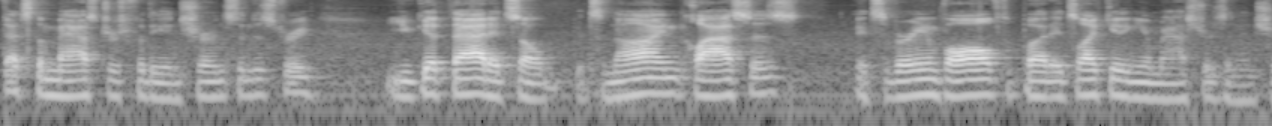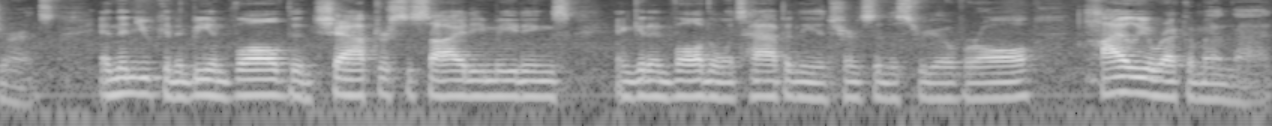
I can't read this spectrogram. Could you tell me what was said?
That's the masters for the insurance industry. You get that. It's a it's nine classes. It's very involved, but it's like getting your master's in insurance. And then you can be involved in chapter society meetings and get involved in what's happening in the insurance industry overall. Highly recommend that.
